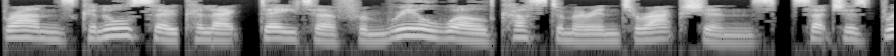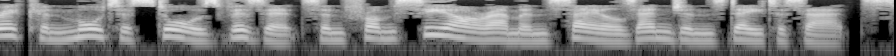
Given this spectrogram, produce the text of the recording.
Brands can also collect data from real-world customer interactions, such as brick-and-mortar stores visits and from CRM and sales engines datasets.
